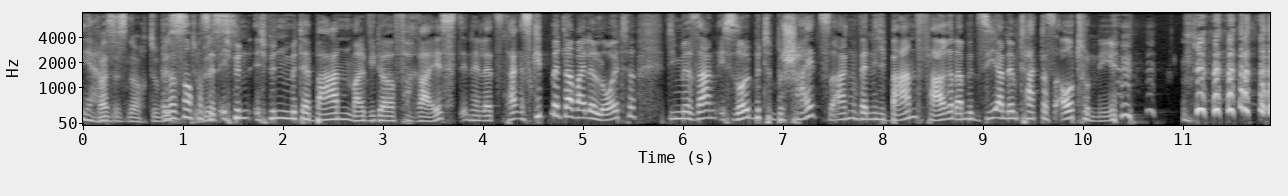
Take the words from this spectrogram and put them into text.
Ja. was ist noch? Du bist, Was ist noch passiert? Ich bin, ich bin mit der Bahn mal wieder verreist in den letzten Tagen. Es gibt mittlerweile Leute, die mir sagen, ich soll bitte Bescheid sagen, wenn ich Bahn fahre, damit sie an dem Tag das Auto nehmen.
